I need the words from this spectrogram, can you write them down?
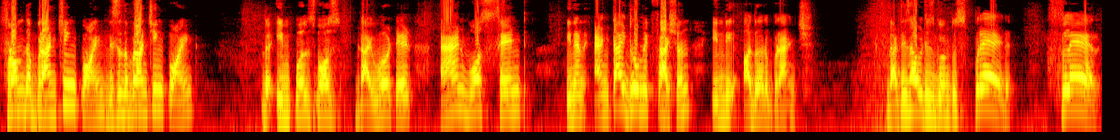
from the branching point, this is the branching point, the impulse was diverted and was sent in an antidromic fashion in the other branch. That is how it is going to spread, flare.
